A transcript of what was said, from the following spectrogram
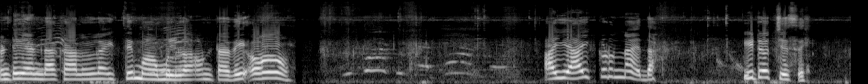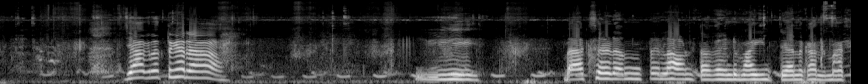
అంటే ఎండాకాలంలో అయితే మామూలుగా ఉంటుంది. అయ్యా ఇక్కడ ఉన్నాయి దా ఇటు వచ్చేసి జాగ్రత్తగా రా. ఈ బ్యాక్ సైడ్ అంతా ఇలా ఉంటుందండి మా ఇంటి వెనక అనమాట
